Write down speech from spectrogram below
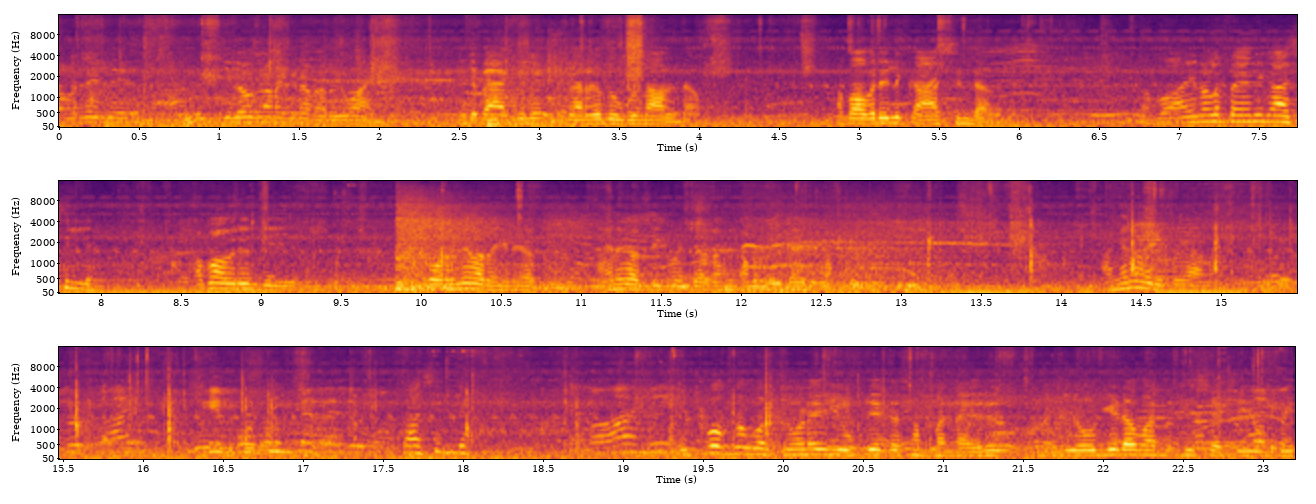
അവരിൽ കിലോ കണക്കിനാണ് വിറക് വാങ്ങിക്കുന്നത് ഇതിന്റെ ബാഗിൽ വിറക് തൂക്കുന്ന ആളുണ്ടാവും. അപ്പോൾ അവരിൽ കാശുണ്ടാവില്ല. അപ്പോൾ അതിനുള്ള പേര് കാശില്ല? അപ്പോൾ അവരെന്ത് ചെയ്യും? കുറഞ്ഞ വിറകിന് കത്തി അങ്ങനെ കത്തിക്കുമ്പോൾ ചേട്ടൻ കംപ്ലീറ്റ് ആയിട്ട് കത്തി അങ്ങനെ വരുമ്പോഴാണ് കാശില്ല? ഇപ്പോൾ ഒക്കെ കുറച്ചും കൂടെ യു പി ഒക്കെ സമ്പന്ന ഒരു യോഗിയുടെ വന്നതിന് ശേഷം യു പി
